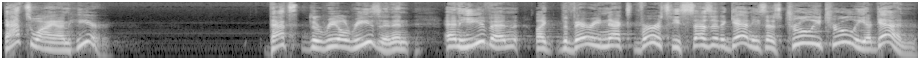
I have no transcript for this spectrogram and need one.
that's why I'm here. That's the real reason. And, and he even, like the very next verse, he says it again. He says, truly, truly, again,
